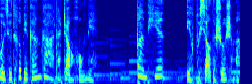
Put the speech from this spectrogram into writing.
我就特别尴尬的涨红脸，半天也不晓得说什么。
